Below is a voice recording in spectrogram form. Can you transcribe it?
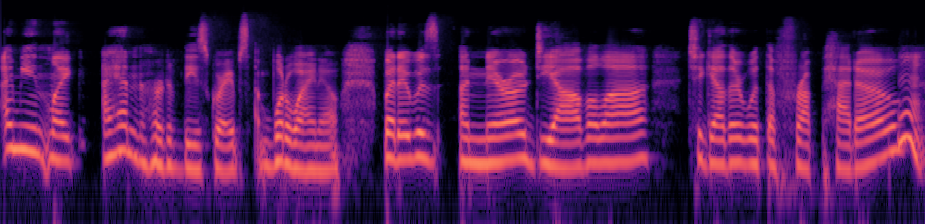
I mean, like, I hadn't heard of these grapes. What do I know? But it was a Nero d'Avola together with a Frappato, Hmm.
